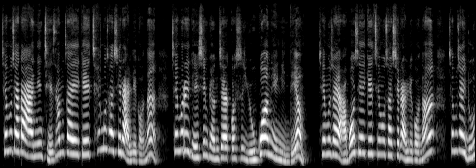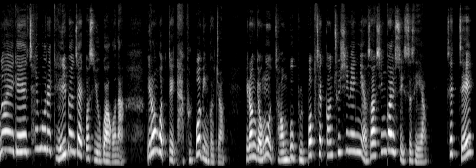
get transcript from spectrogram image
채무자가 아닌 제3자에게 채무 사실을 알리거나 채무를 대신 변제할 것을 요구하는 행위인데요. 채무자의 아버지에게 채무 사실을 알리거나 채무자의 누나에게 채무를 대리 변제할 것을 요구하거나 이런 것들 다 불법인 거죠. 이런 경우 전부 불법 채권 추심 행위여서 신고할 수 있으세요. 셋째,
